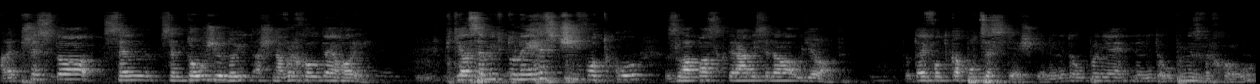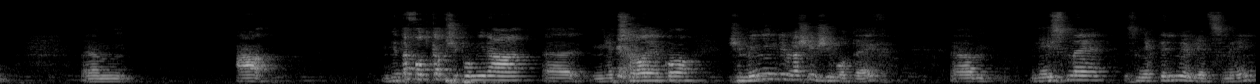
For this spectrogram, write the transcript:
ale přesto jsem, jsem toužil dojít až na vrchol té hory. Chtěl jsem mít tu nejhezčí fotku z Lapas, která by se dala udělat. Toto je fotka po cestě ještě, není to úplně, není to úplně z vrcholu. Um, a mě ta fotka připomíná uh, něco jako, že my někdy v našich životech um, nejsme s některými věcmi,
